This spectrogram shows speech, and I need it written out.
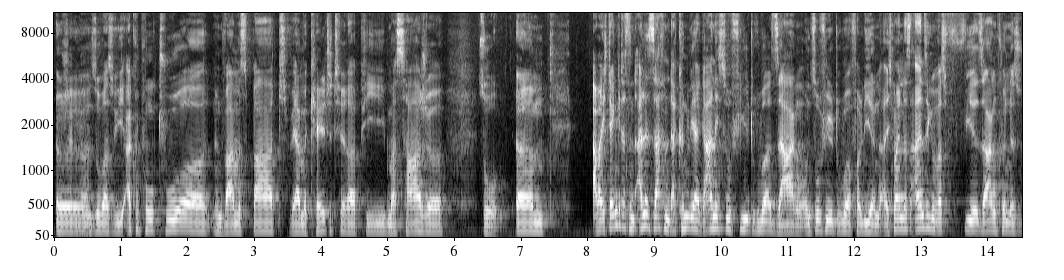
Äh, sowas wie Akupunktur, ein warmes Bad, Wärme-Kältetherapie, Massage. So. Ähm, aber ich denke, das sind alles Sachen, da können wir ja gar nicht so viel drüber sagen und so viel drüber verlieren. Ich meine, das Einzige, was wir sagen können, ist,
